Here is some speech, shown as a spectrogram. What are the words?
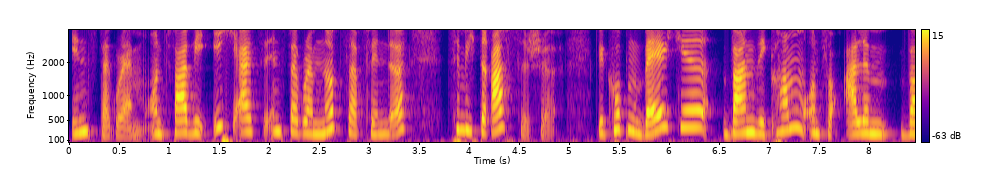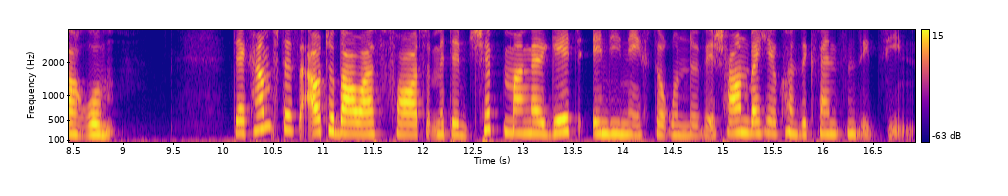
Instagram. Und zwar, wie ich als Instagram-Nutzer finde, ziemlich drastische. Wir gucken, welche, wann sie kommen und vor allem warum. Der Kampf des Autobauers Ford mit dem Chipmangel geht in die nächste Runde. Wir schauen, welche Konsequenzen sie ziehen.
